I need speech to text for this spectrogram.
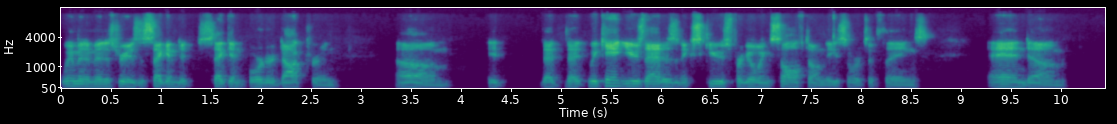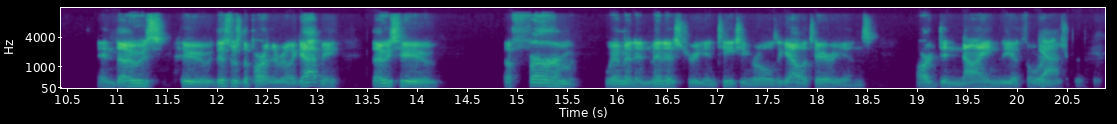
women in ministry is a second second order doctrine, um, that that we can't use that as an excuse for going soft on these sorts of things, and um, and those who this was the part that really got me, those who affirm women in ministry and teaching roles, egalitarians, are denying the authority Yeah. of Scripture.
